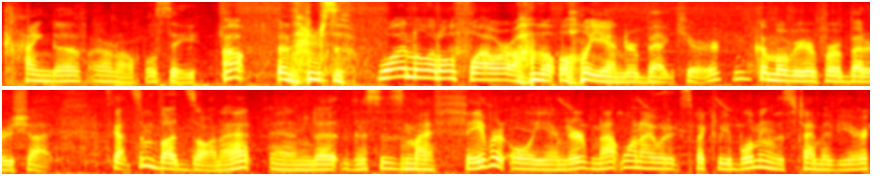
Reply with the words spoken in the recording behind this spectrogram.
Kind of. I don't know. We'll see. Oh, and there's one little flower on the oleander back here. You can come over here for a better shot. It's got some buds on it, and uh, this is my favorite oleander. Not one I would expect to be blooming this time of year.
